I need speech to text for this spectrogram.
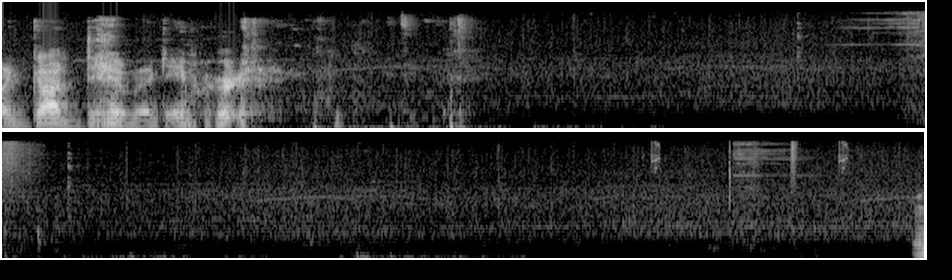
Like, goddamn, that game hurt.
